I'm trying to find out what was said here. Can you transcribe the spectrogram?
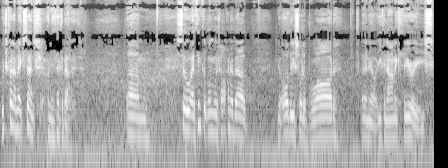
which kind of makes sense when you think about it. Um, so I think that when we're talking about, you know, all these sort of broad you know, economic theories,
